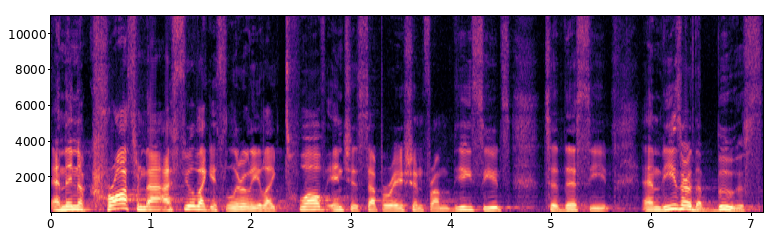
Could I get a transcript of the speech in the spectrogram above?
And then across from that, I feel like it's literally like 12 inches separation from these seats to this seat. And these are the booths.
